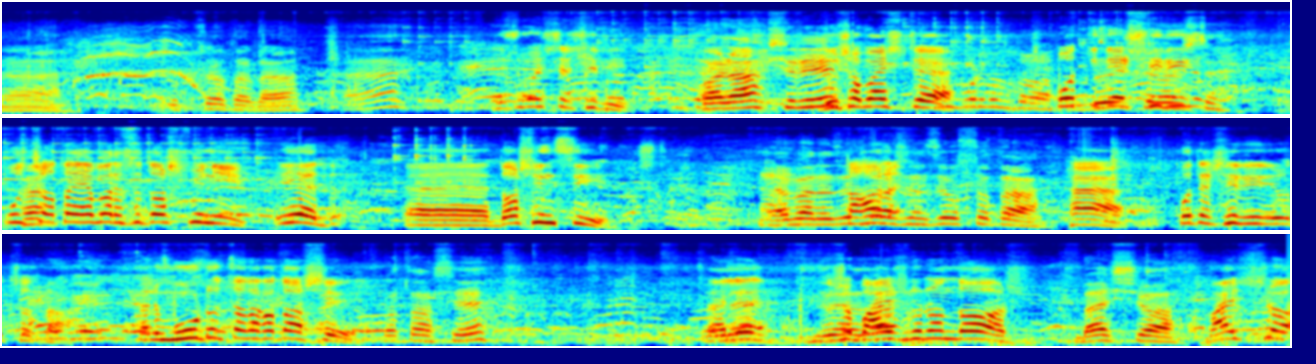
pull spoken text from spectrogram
না। উচ্চতাটা। হ্যাঁ? দুশো বাইশটা সিঁড়ি। কয়টা সিঁড়ি? দুশো বাইশটা। প্রতিটা সিঁড়ির উচ্চতা এবার আছে দশ মিনিট। ইয়ে দশ ইঞ্চি। এবারে যে ইঞ্চি উচ্চতা। হ্যাঁ প্রত্যেক সিঁড়ির উচ্চতা। তাহলে মোট উচ্চতা কত আসে? কত আছে তাহলে দুশো বাইশ গুণন দশ। বাইশশো। বাইশশো।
